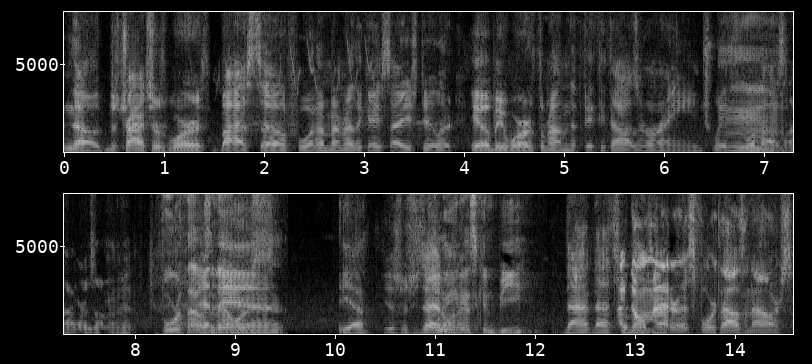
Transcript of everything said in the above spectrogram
no, the tractor's worth by itself. What I remember at the Case IH dealer, it'll be worth around the fifty thousand range with Mm. four thousand hours on it. 4,000 hours? yeah, just what you said. Clean On as can be? That that's what I'm don't saying. matter. It's 4,000 hours.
